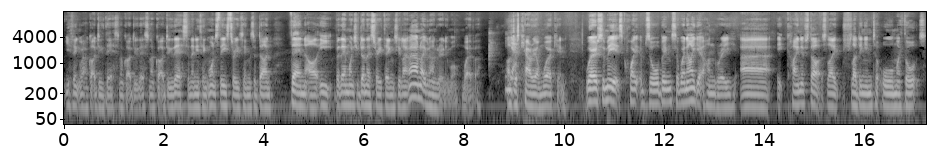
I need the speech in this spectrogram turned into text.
you think, well, I've got to do this and I've got to do this and I've got to do this, and then you think once these three things are done, then I'll eat. But then once you've done those three things, you're like, ah, I'm not even hungry anymore. Whatever, I'll Yeah. just carry on working. Whereas for me, it's quite absorbing. So when I get hungry, uh, it kind of starts like flooding into all my thoughts.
